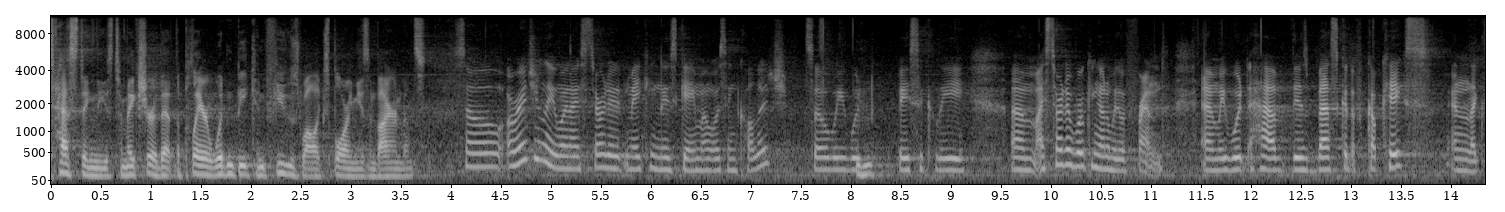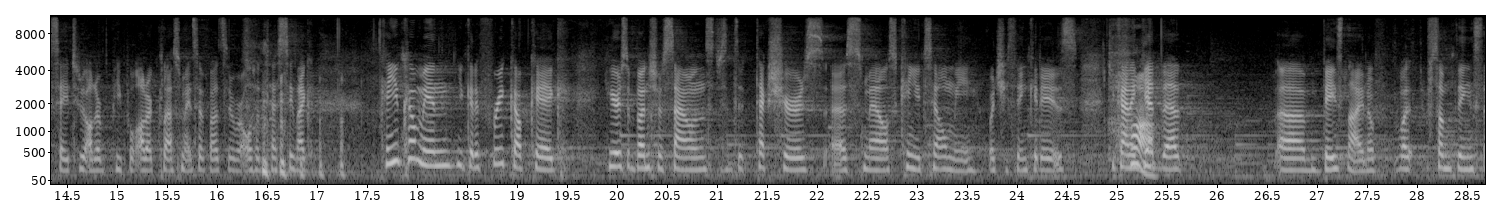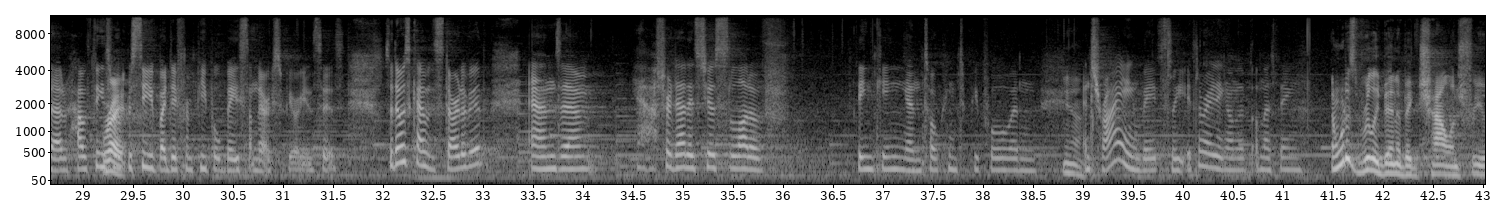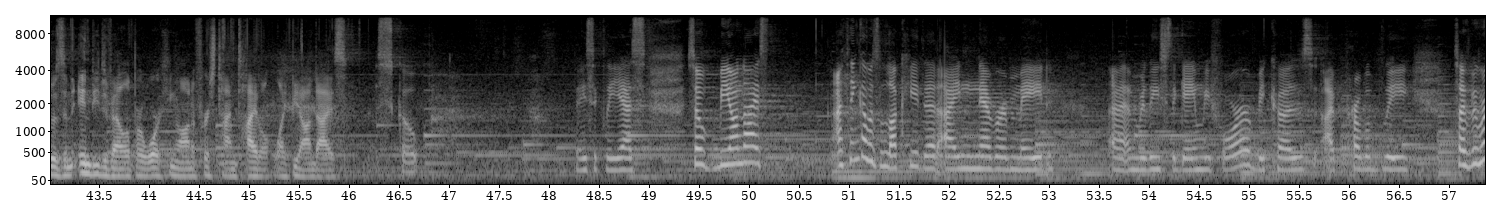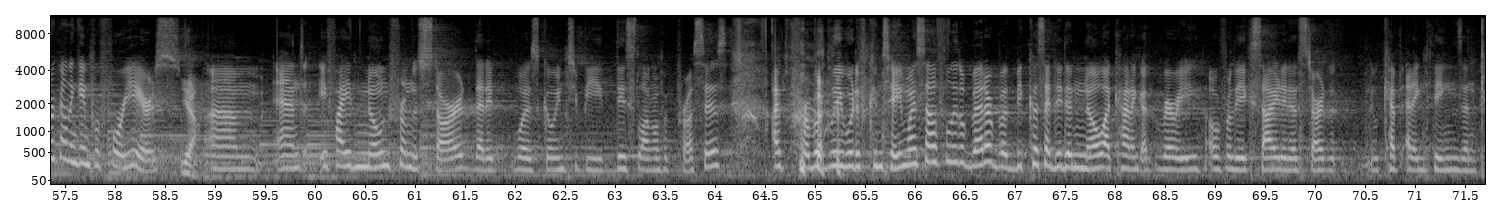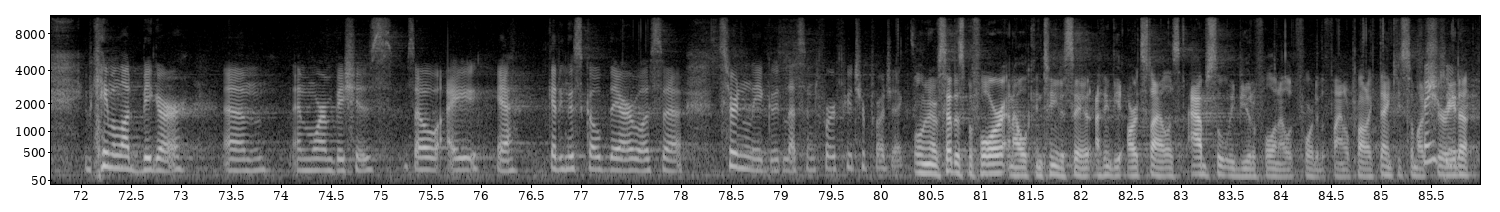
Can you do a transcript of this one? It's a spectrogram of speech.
testing these to make sure that the player wouldn't be confused while exploring these environments? So originally, when I started making this game, I was in college. So we would basically, um, I started working on it with a friend, and we would have this basket of cupcakes, and like say to other people, other classmates of us, who were also testing, like, can you come in? You get a free cupcake. Here's a bunch of sounds, textures, uh, smells. Can you tell me what you think it is? To kind of Huh. get that um, baseline of what some things that how things were perceived by different people based on their experiences. So that was kind of the start of it, and um, yeah, after that it's just a lot of thinking and talking to people and Yeah. and trying basically iterating on the on the thing. And what has really been a big challenge for you as an indie developer working on a first time title like Beyond Eyes? Scope. Basically, yes. So Beyond Eyes, I think I was lucky that I never made and released the game before because I probably so I've been working on the game for four years. Yeah. Um, and if I had known from the start that it was going to be this long of a process, I probably would have contained myself a little better. But because I didn't know, I kind of got very overly excited and started kept adding things, and it became a lot bigger um, and more ambitious. So I yeah. Getting the scope there was uh, certainly a good lesson for a future project. Well, I mean, I've said this before, and I will continue to say it. I think the art style is absolutely beautiful, and I look forward to the final product. Thank you so much, Thank you. Sherida.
